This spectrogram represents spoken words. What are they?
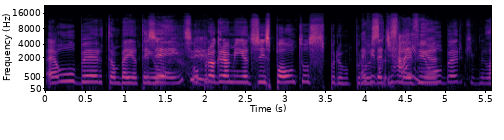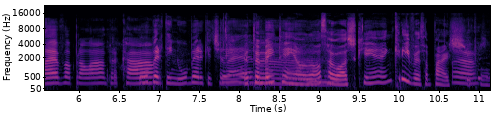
É Uber também, eu tenho Gente. o programinha de pontos pro, pro É vida de rainha. Uber, que me leva para lá, para cá. Uber tem Uber que te leva. Eu também tenho. Nossa, eu acho que é incrível essa parte. É. Tipo,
